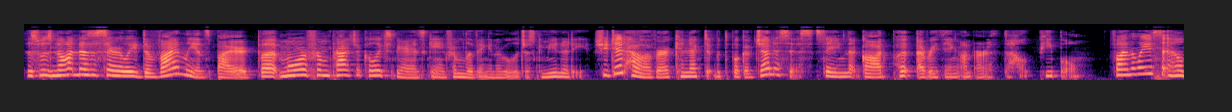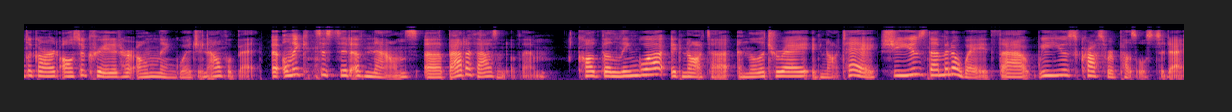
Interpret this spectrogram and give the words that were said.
This was not necessarily divinely inspired, but more from practical experience gained from living in a religious community. She did, however, connect it with the book of Genesis, saying that God put everything on earth to help people. Finally, St. Hildegard also created her own language and alphabet. It only consisted of nouns, about a thousand of them. Called the lingua ignota and the litterae ignotae, she used them in a way that we use crossword puzzles today.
